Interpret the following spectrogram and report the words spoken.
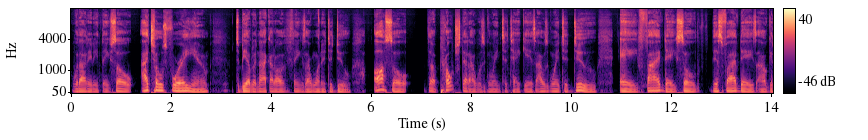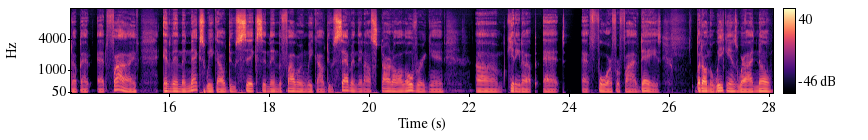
without anything. So I chose 4 a.m to be able to knock out all the things I wanted to do. Also, the approach that I was going to take is I was going to do a five day. So this five days I'll get up at, at five, and then the next week I'll do six, and then the following week I'll do seven. Then I'll start all over again, um, getting up at at four for five days. But on the weekends where I know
